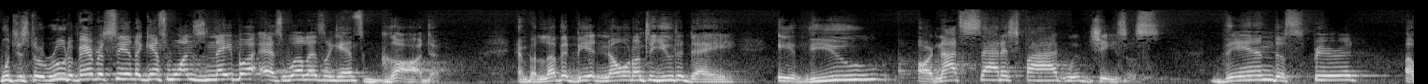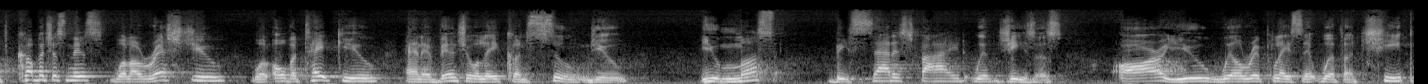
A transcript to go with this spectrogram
which is the root of every sin against one's neighbor as well as against God. And beloved, be it known unto you today, if you are not satisfied with Jesus, then the spirit of covetousness will arrest you, will overtake you, and eventually consume you. You must be satisfied with Jesus, or you will replace it with a cheap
